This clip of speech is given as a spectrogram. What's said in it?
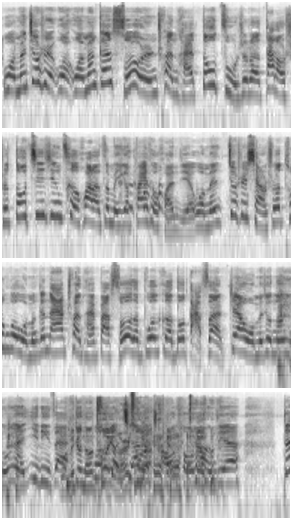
我们就是我，我们跟所有人串台都组织了，大老师都精心策划了这么一个 battle 环节。我们就是想说，通过我们跟大家串台，把所有的播客都打散，这样我们就能永远屹立在我们就能脱颖而出了播客圈的潮头浪尖。对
